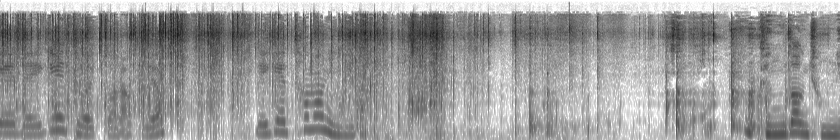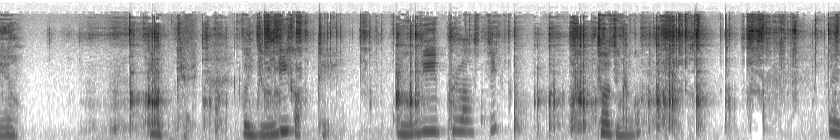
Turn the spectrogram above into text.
이게 4개 들어있더라고요. 4개 1,000원입니다. 굉장히 좋네요. 이렇게. 이거 유리 같아. 유리 플라스틱? 젖은 거? 아니,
